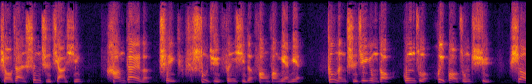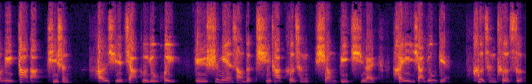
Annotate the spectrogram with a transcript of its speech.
挑战升职加薪，涵盖了 Trade 数据分析的方方面面，都能直接用到工作汇报中去，效率大大提升，而且价格优惠，与市面上的其他课程相比起来，还有以下优点。课程特色：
